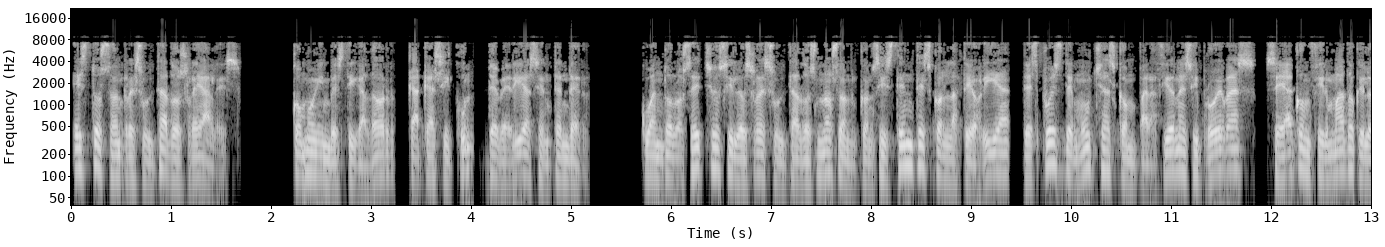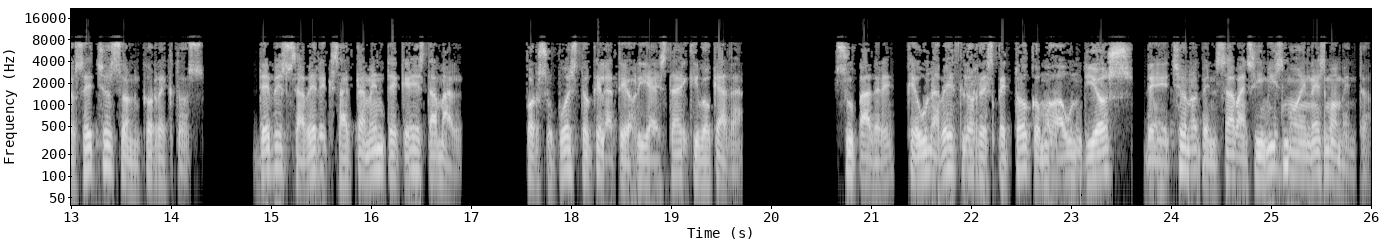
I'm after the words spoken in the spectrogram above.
estos son resultados reales. Como investigador, Kakashi-kun, deberías entender. Cuando los hechos y los resultados no son consistentes con la teoría, después de muchas comparaciones y pruebas, se ha confirmado que los hechos son correctos. Debes saber exactamente qué está mal. Por supuesto que la teoría está equivocada. Su padre, que una vez lo respetó como a un dios, de hecho no pensaba en sí mismo en ese momento.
